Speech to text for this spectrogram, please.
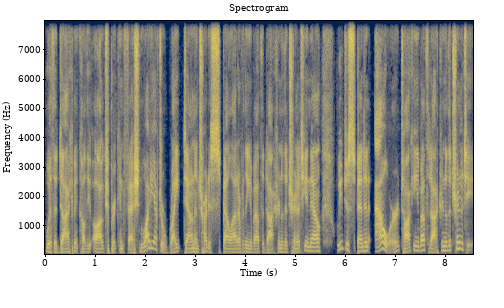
with a document called the Augsburg Confession? Why do you have to write down and try to spell out everything about the doctrine of the Trinity? And now we've just spent an hour talking about the doctrine of the Trinity.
